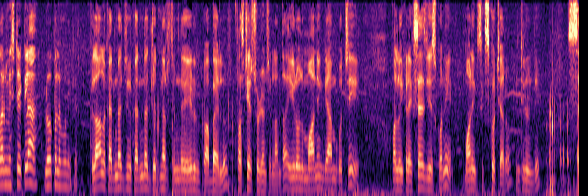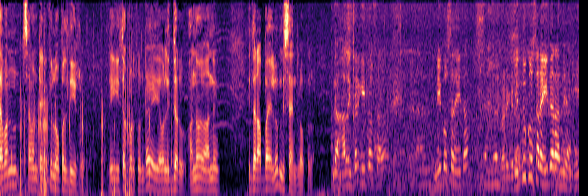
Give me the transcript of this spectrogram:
వాళ్ళ మిస్టేక్లా లోపల మునిగిపోయారు. పిల్లలు కరీంనగర్ జి- కరీంనగర్ జ్యోతినగర్ చెందిన ఏడు అబ్బాయిలు ఫస్ట్ ఇయర్ స్టూడెంట్స్ వీళ్ళంతా. ఈరోజు మార్నింగ్ డ్యామ్కి వచ్చి వాళ్ళు ఇక్కడ ఎక్సర్సైజ్ చేసుకొని మార్నింగ్ సిక్స్కి వచ్చారు ఇంటి నుండి. సెవెన్ సెవెన్ టెన్కి లోపల దిగిర్రు. ఈత కొడుతుంటే వాళ్ళు ఇద్దరు అన్న అన్న ఇద్దరు అబ్బాయిలు మిస్ అయింది లోపల. వాళ్ళిద్దరికి ఈత వస్తారా? మీకు వస్తుంది ఈత ఎందుకు వస్తారా ఈత రానికి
